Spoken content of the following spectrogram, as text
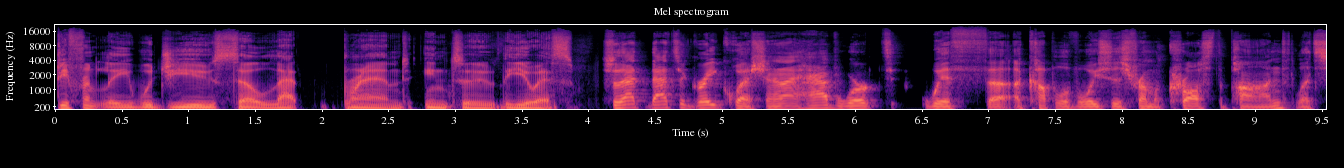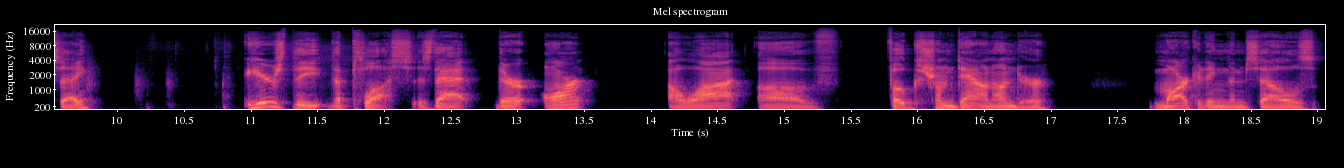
differently would you sell that brand into the US? So that that's a great question, and I have worked with uh, a couple of voices from across the pond. Let's say. Here's the the plus: is that there aren't a lot of folks from down under marketing themselves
